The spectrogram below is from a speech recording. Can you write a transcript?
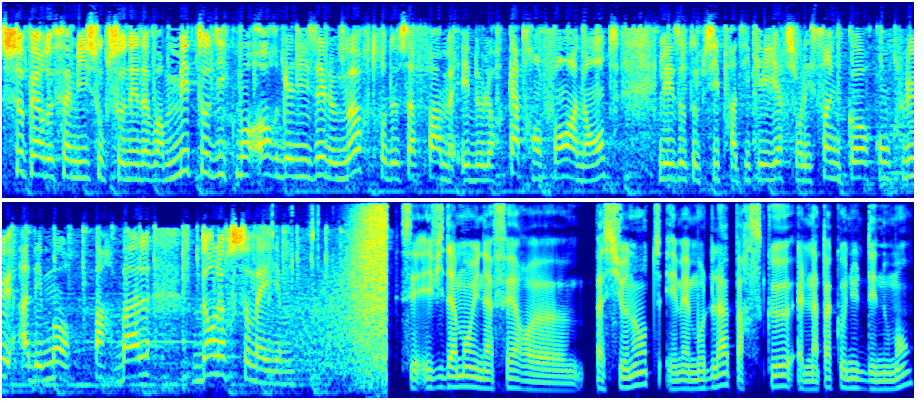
ce père de famille soupçonné d'avoir méthodiquement organisé le meurtre de sa femme et de leurs quatre enfants à Nantes. Les autopsies pratiquées hier sur les cinq corps concluent à des morts par balle dans leur sommeil. C'est évidemment une affaire euh, passionnante et même au-delà parce qu'elle n'a pas connu de dénouement.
